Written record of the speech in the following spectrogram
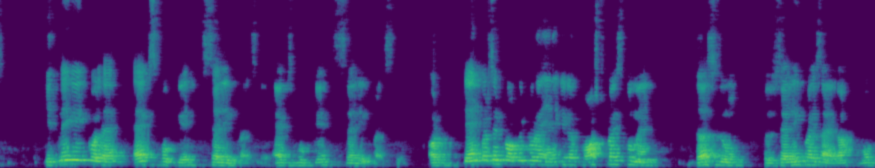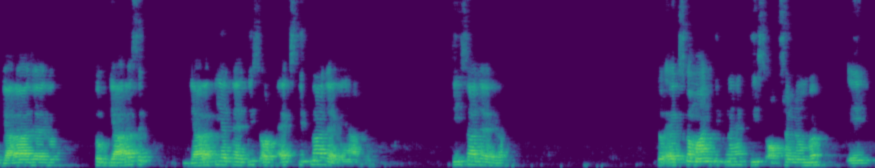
कितने के equal है? X book के सेलिंग प्राइस के एक्स बुक के सेलिंग प्राइस के और टेन परसेंट प्रॉफिट हो रहा है, यानी कि अगर कॉस्ट प्राइस को मैं दस लूँ तो सेलिंग प्राइस आएगा, वो ग्यारह आ जाएगा। तो ग्यारह से, ग्यारह किया तैंतीस और एक्स कितना आ जाएगा यहाँ पे? तीस आ जाएगा। तो एक्स का मान कितना है? तीस option number A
